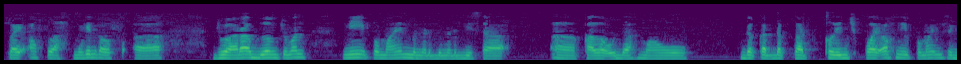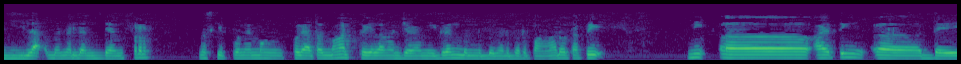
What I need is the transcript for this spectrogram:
playoff lah. Mungkin kalau uh, juara belum, cuman nih pemain bener-bener bisa uh, kalau udah mau dekat-dekat clinch playoff nih pemain bisa gila bener dan Denver meskipun emang kelihatan banget kehilangan Jeremy Grant bener-bener berpengaruh tapi ini uh, I think uh, they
